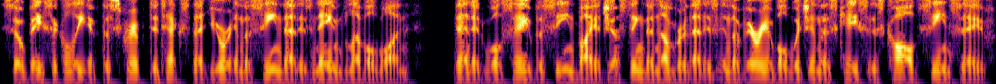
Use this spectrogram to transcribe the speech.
So basically if the script detects that you're in the scene that is named level 1, then it will save the scene by adjusting the number that is in the variable which in this case is called scene save.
